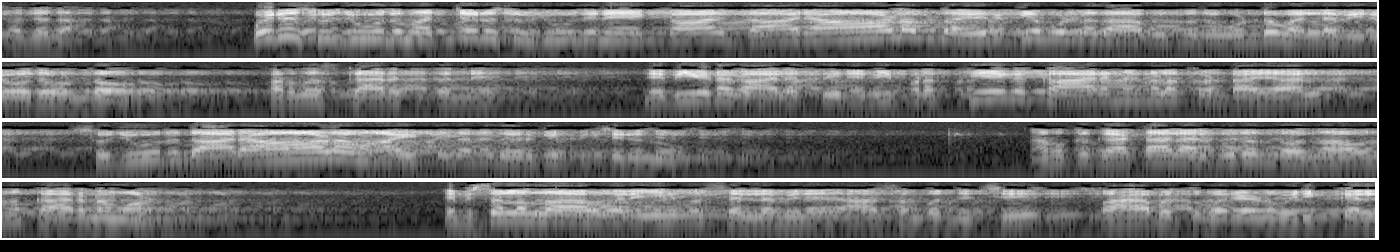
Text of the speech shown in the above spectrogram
സജദ. ഒരു സുജൂത് മറ്റൊരു സുജൂതിനേക്കാൾ ധാരാളം ദൈർഘ്യമുള്ളതാകുന്നത് കൊണ്ട് വല്ല വിരോധമുണ്ടോ? പർവസ്കാരത്തിൽ തന്നെ നബിയുടെ കാലത്ത് നബി പ്രത്യേക കാരണങ്ങളൊക്കെ ഉണ്ടായാൽ സുജൂത് ധാരാളമായിട്ട് തന്നെ ദീർഘിപ്പിച്ചിരുന്നു. നമുക്ക് കേട്ടാൽ അത്ഭുതം തോന്നാവുന്ന കാരണമാണ്. നബി നബിസല്ലാഹു അലൈഹി വസ്ല്ലമിനെ ആ സംബന്ധിച്ച് സ്വഹാബത്ത് പറയണം ഒരിക്കൽ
